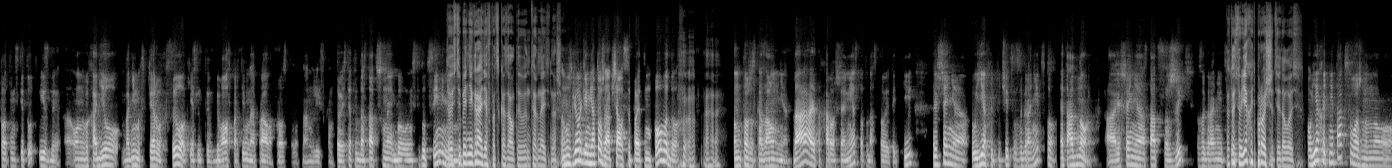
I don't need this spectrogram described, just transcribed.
Тот институт ИЗДы, он выходил в одним из первых ссылок, если ты вбивал спортивное право просто вот на английском. То есть это достаточно был институт с именем. То есть тебе не Градев подсказал, ты в интернете нашел? Ну, с Георгием я тоже общался по этому поводу. Он тоже сказал мне, да, это хорошее место, туда стоит идти. Решение уехать учиться за границу – это одно. А решение остаться жить за границей... Ну, то есть уехать проще тебе удалось? Уехать не так сложно, но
